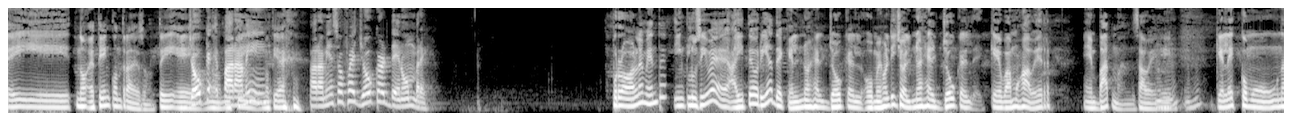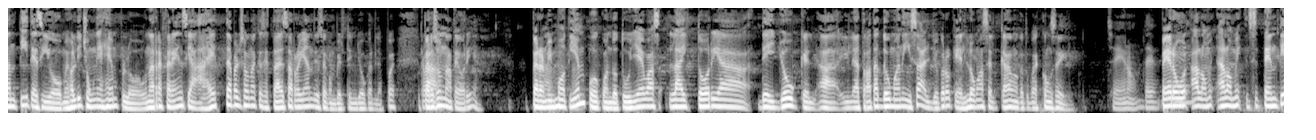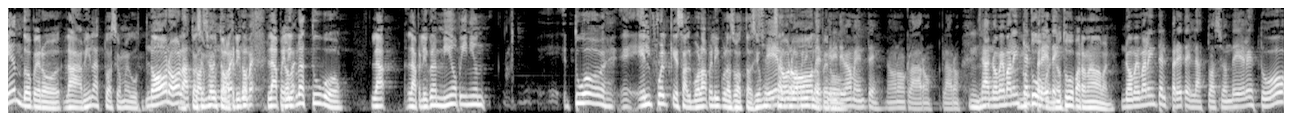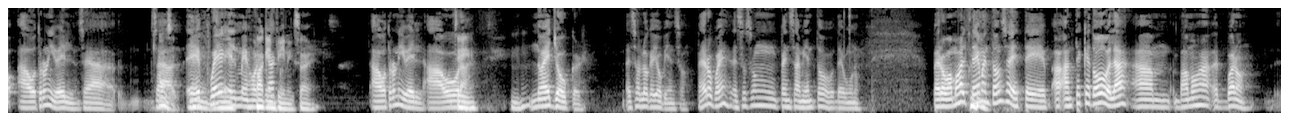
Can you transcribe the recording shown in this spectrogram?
Te- no, estoy en contra de eso. Estoy, eh, Joker, no- no para estoy- mí, no estoy- para mí eso fue Joker de nombre. probablemente, inclusive hay teorías de que él no es el Joker, o mejor dicho, él no es el Joker que vamos a ver en Batman, ¿sabes? Eh, Que él es como una antítesis, o mejor dicho, un ejemplo, una referencia a esta persona que se está desarrollando y se convierte en Joker después. Pero eso es una teoría. Pero al mismo tiempo, cuando tú llevas la historia de Joker ah, y la tratas de humanizar, yo creo que es lo más cercano que tú puedes conseguir. Sí, no. de- Pero a lo, a lo te entiendo, pero la, a mí la actuación me gustó. No, no, la actuación me gustó. no la película, no me- la no película me- estuvo, la, la película en mi opinión, tuvo, él fue el que salvó la película, su actuación Sí, salvó no, la no, pero definitivamente. No, no, claro, claro. Ujú. O sea, no me no estuvo, malinterpreten. mal, no estuvo para nada mal. No me malinterpretes, la actuación de él estuvo a otro nivel. O sea, sea Oh, sí. eh, Mm, fue sí. el mejor Joaquin que- Phoenix, ¿sabes? a otro nivel. Ahora, Sí. No es Joker. Eso es lo que yo pienso. Pero pues, esos son pensamientos de uno. Pero vamos al tema entonces. Este, antes que todo, ¿verdad? Am, vamos a, bueno,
